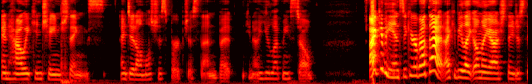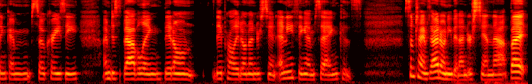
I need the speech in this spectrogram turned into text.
and how we can change things. I did almost just burp just then, but you know, you love me still. I could be insecure about that. I could be like, "Oh my gosh, they just think I'm so crazy. I'm just babbling. They don't they probably don't understand anything I'm saying cuz sometimes I don't even understand that. But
